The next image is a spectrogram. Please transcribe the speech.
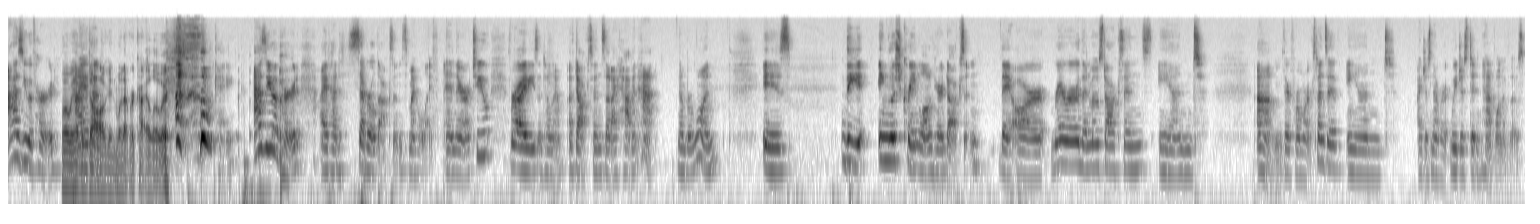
as you have heard, Well, we have I a had- dog and whatever Kylo is. As you have heard, I've had several dachshunds my whole life, and there are two varieties until now of dachshunds that I haven't had. Number one is the English cream long-haired dachshund. They are rarer than most dachshunds, and um, therefore more expensive. And I just never, we just didn't have one of those.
